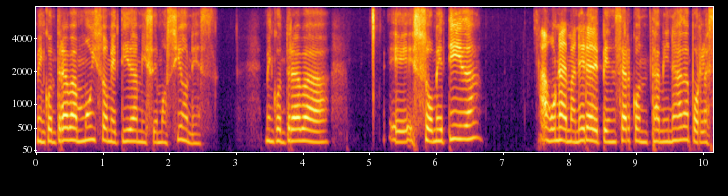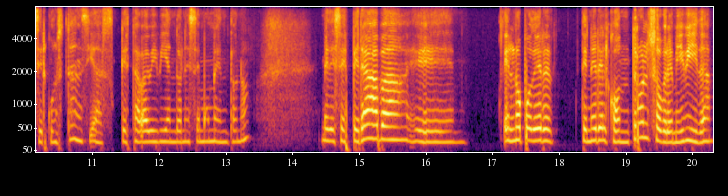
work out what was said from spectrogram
me encontraba muy sometida a mis emociones, me encontraba eh, sometida a una manera de pensar contaminada por las circunstancias que estaba viviendo en ese momento, ¿no? Me desesperaba, eh, el no poder tener el control sobre mi vida,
